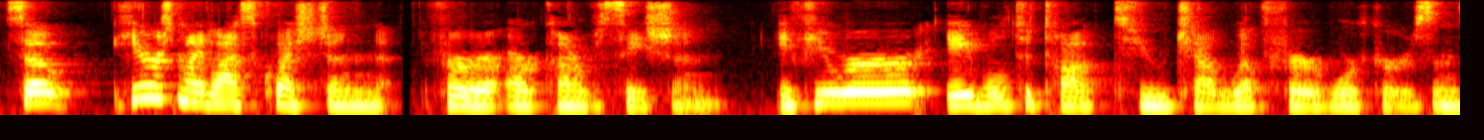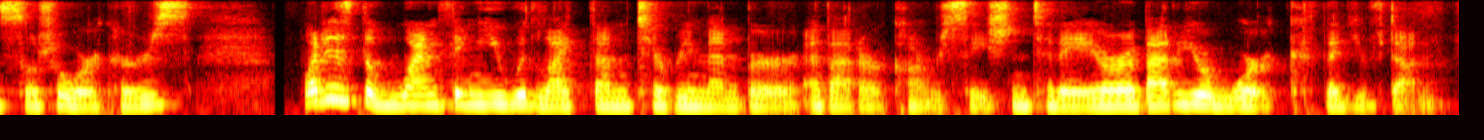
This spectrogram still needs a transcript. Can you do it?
So here's my last question for our conversation. If you were able to talk to child welfare workers and social workers, what is the one thing you would like them to remember about our conversation today or about your work that you've done?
